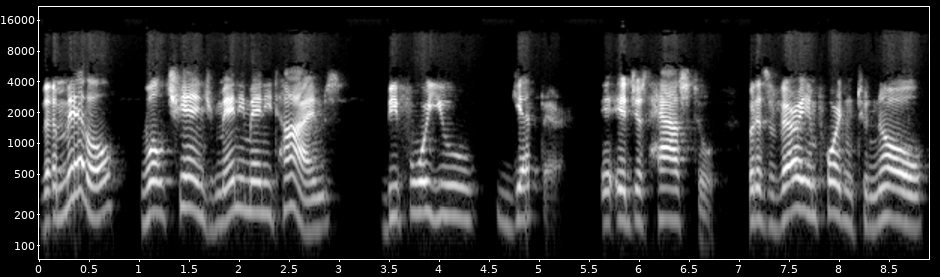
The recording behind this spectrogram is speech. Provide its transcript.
The middle will change many, many times before you get there. It, it just has to. But it's very important to know,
